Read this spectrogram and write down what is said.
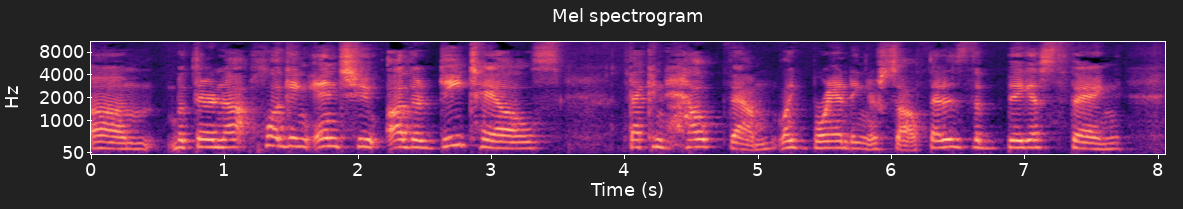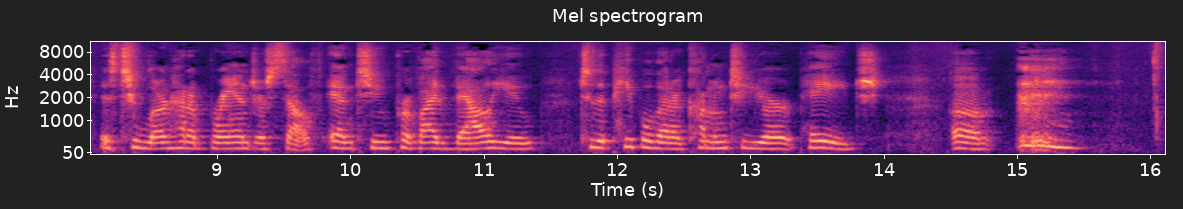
Um, but they're not plugging into other details that can help them, like branding yourself. That is the biggest thing, is to learn how to brand yourself and to provide value to the people that are coming to your page. Um,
